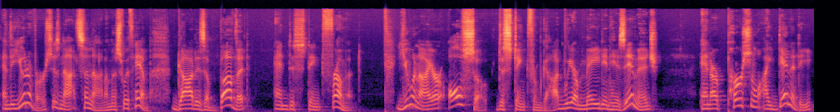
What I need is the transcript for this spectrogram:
and the universe is not synonymous with him. God is above it and distinct from it. You and I are also distinct from God. We are made in His image, and our personal identity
